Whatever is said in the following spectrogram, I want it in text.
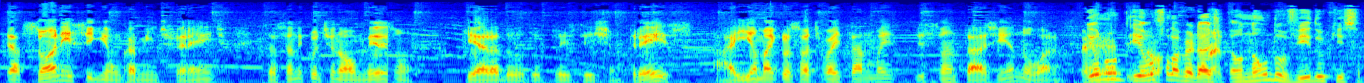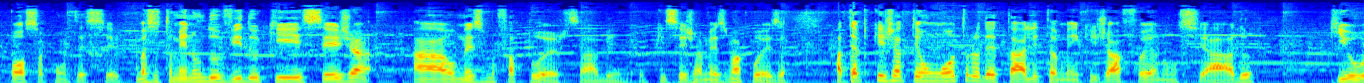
se a Sony seguir um caminho diferente, se a Sony continuar o mesmo que era do, do PlayStation 3, aí a Microsoft vai estar numa desvantagem enorme. Eu, não, É, eu vou falar a verdade, eu não duvido que isso possa acontecer, mas eu também não duvido que seja ah, o mesmo fator, sabe? Que seja a mesma coisa. Até porque já tem um outro detalhe também que já foi anunciado, que o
